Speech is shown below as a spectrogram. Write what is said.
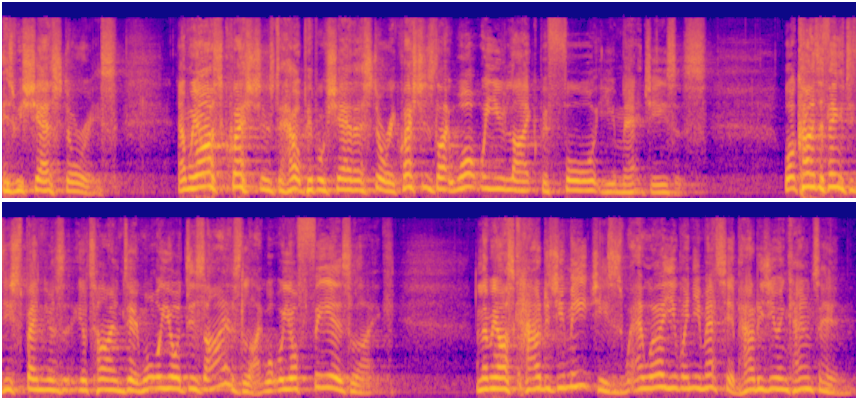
is we share stories. And we ask questions to help people share their story. Questions like, What were you like before you met Jesus? What kinds of things did you spend your, your time doing? What were your desires like? What were your fears like? And then we ask, How did you meet Jesus? Where were you when you met him? How did you encounter him?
